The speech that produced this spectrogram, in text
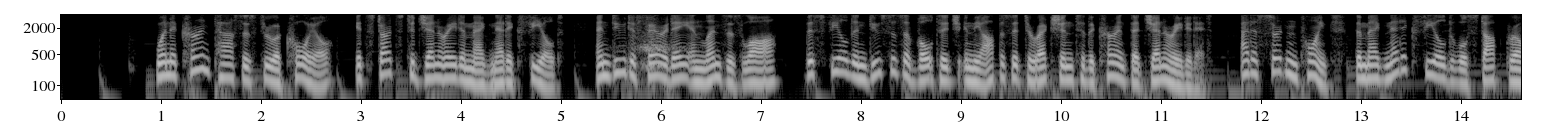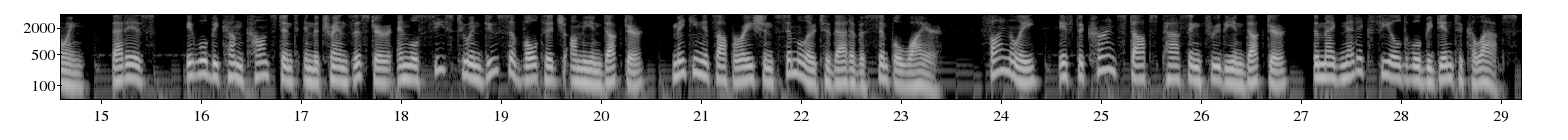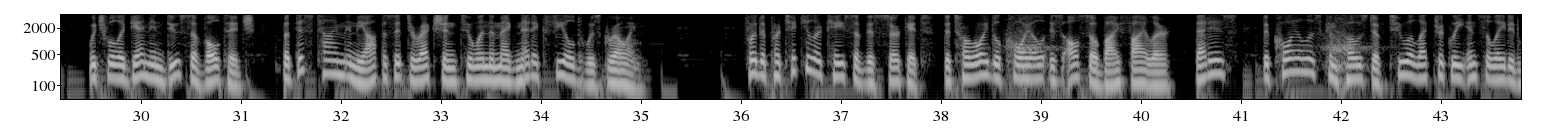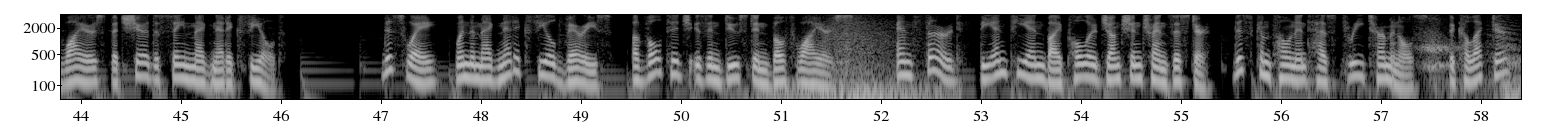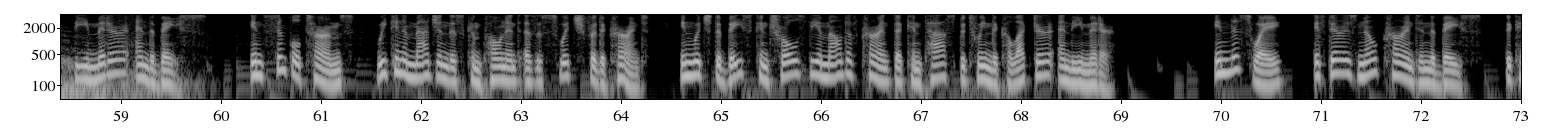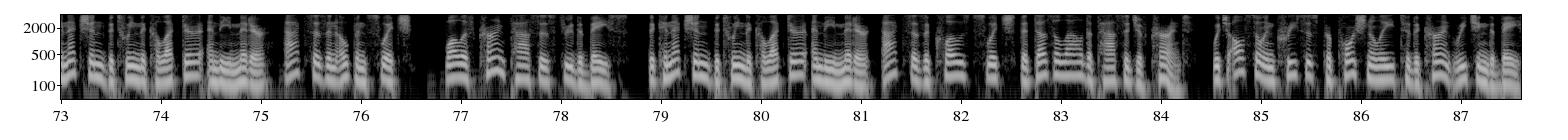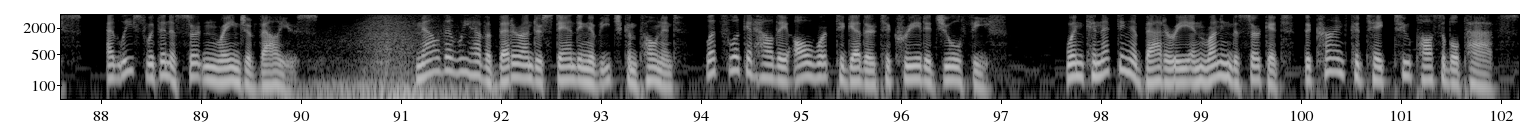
When a current passes through a coil, it starts to generate a magnetic field, and due to Faraday and Lenz's law, this field induces a voltage in the opposite direction to the current that generated it. At a certain point, the magnetic field will stop growing, that is, it will become constant in the transistor and will cease to induce a voltage on the inductor, making its operation similar to that of a simple wire. Finally, if the current stops passing through the inductor, the magnetic field will begin to collapse, which will again induce a voltage, but this time in the opposite direction to when the magnetic field was growing. For the particular case of this circuit, the toroidal coil is also bifilar, that is, the coil is composed of two electrically insulated wires that share the same magnetic field. This way, when the magnetic field varies, a voltage is induced in both wires. And third, the NPN bipolar junction transistor, this component has three terminals, the collector, the emitter and the base. In simple terms, we can imagine this component as a switch for the current, in which the base controls the amount of current that can pass between the collector and the emitter. In this way, if there is no current in the base, the connection between the collector and the emitter acts as an open switch, while if current passes through the base, the connection between the collector and the emitter acts as a closed switch that does allow the passage of current, which also increases proportionally to the current reaching the base, at least within a certain range of values. Now that we have a better understanding of each component, Let's look at how they all work together to create a joule thief. When connecting a battery and running the circuit, the current could take two possible paths.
